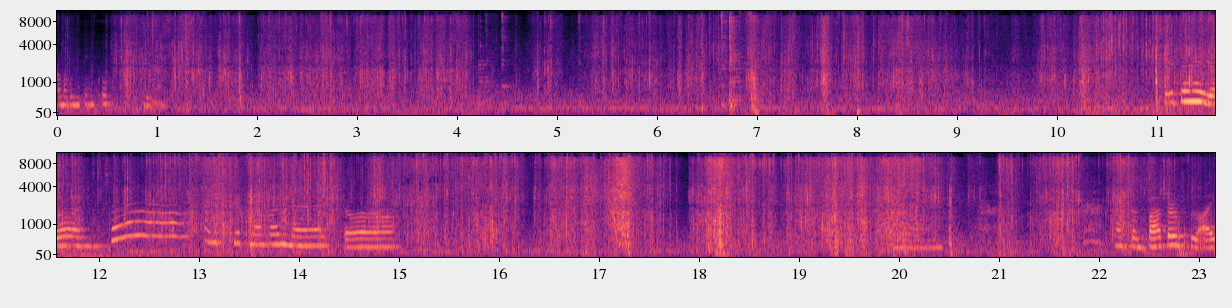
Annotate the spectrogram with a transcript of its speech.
Baka magunting ko. Di na. So, ito na yun. Ah, ang cute naman na ito. Ayan. At a butterfly.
